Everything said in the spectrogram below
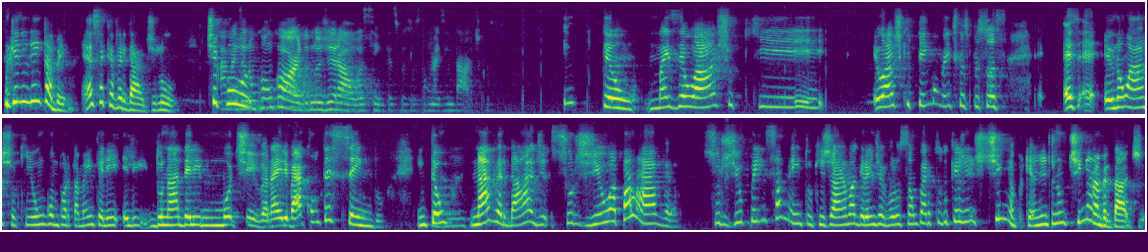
Porque ninguém tá bem. Essa que é a verdade, Lu. Tipo, ah, mas eu não concordo no geral, assim, que as pessoas estão mais empáticas. Então, mas eu acho que eu acho que tem momentos que as pessoas é, é, eu não acho que um comportamento ele, ele do nada ele motiva, né? Ele vai acontecendo. Então, uhum. na verdade, surgiu a palavra surgiu o pensamento, que já é uma grande evolução perto do que a gente tinha, porque a gente não tinha, na verdade,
